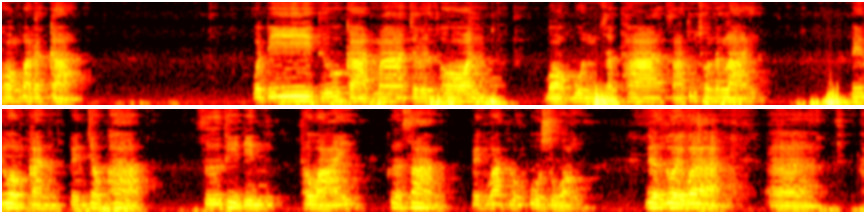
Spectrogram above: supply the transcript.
คลองบานอากาศ วันนี้ถือโอกาสมาเจริญพร บอกบุญศรัทธาสาธุชนทั้งหลาย ได้ร่วมกันเป็นเจ้าภาพ ซื้อที่ดินถวายเพื่อสร้าง เป็นวัดหลวงปู่สวง เนื่องด้วยว่าค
